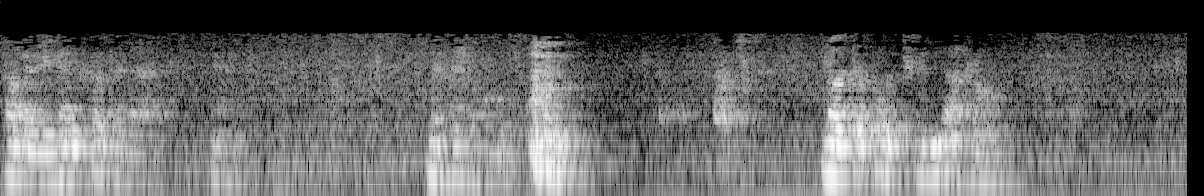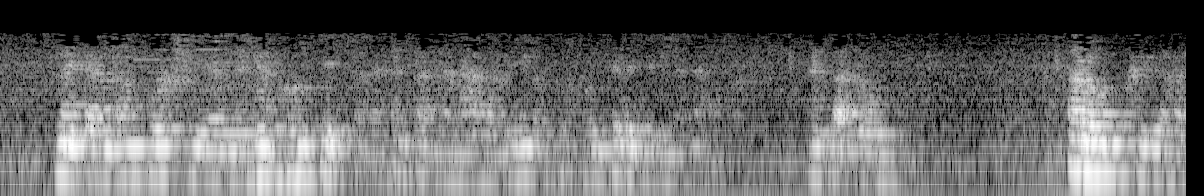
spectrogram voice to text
ถ้าไม่อย่างนั้นก็จะได้ ไม่ไปรู้เราจะพูดถึงอารมณ์ในการทำโพสเทียนในเรื่องของจิตอะไรต่างๆนานาเหล่านี้เราคงจะได้ยินนะเรื่องอารมณ์อารมณ์คืออะไร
